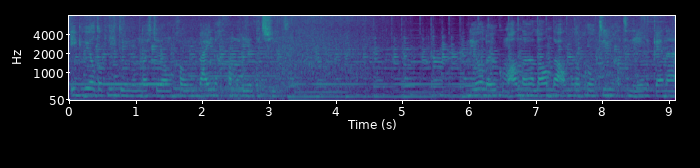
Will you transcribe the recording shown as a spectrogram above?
Ik wil dat niet doen omdat je dan gewoon weinig van de wereld ziet. Heel leuk om andere landen, andere culturen te leren kennen.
